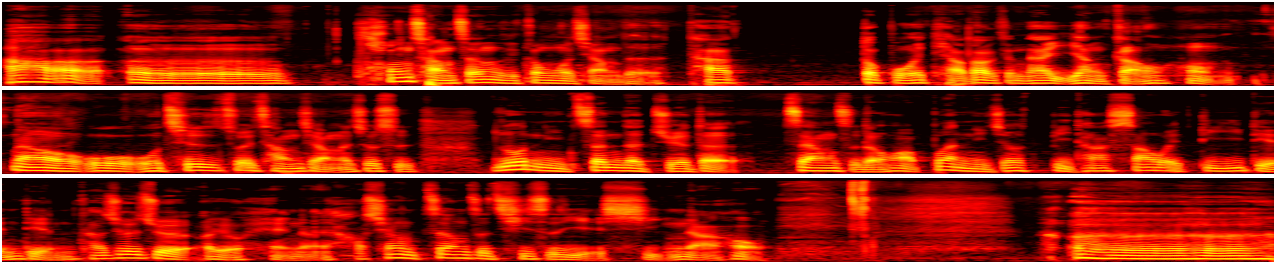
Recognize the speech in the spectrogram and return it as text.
啊？呃，通常这样子跟我讲的，他都不会调到跟他一样高。哦，那我我其实最常讲的就是，如果你真的觉得这样子的话，不然你就比他稍微低一点点，他就会觉得哎呦嘿，那好像这样子其实也行，然后呃。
